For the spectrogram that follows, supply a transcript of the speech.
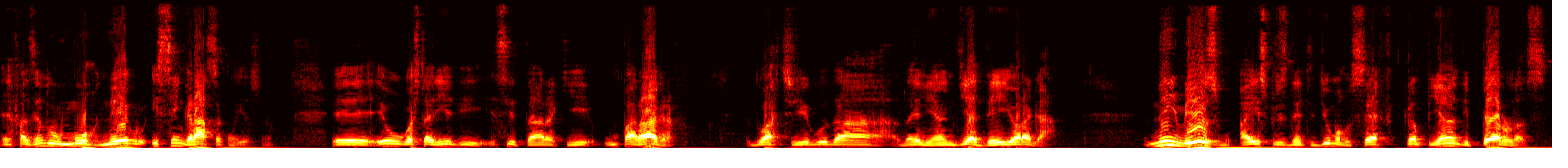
é, fazendo humor negro e sem graça com isso. Né? É, eu gostaria de citar aqui um parágrafo do artigo da, da Eliane Dia D e Hora H. Nem mesmo a ex-presidente Dilma Rousseff, campeã de pérolas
